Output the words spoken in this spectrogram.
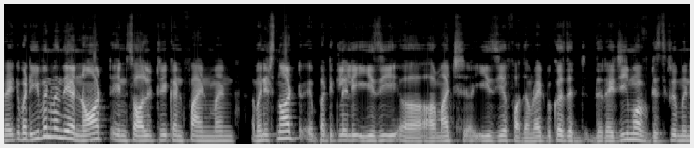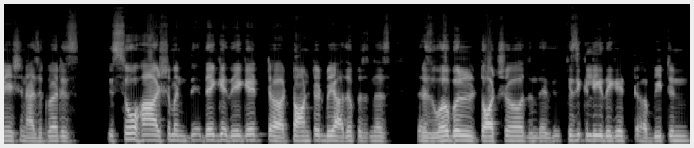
Right, but even when they are not in solitary confinement, I mean, it's not particularly easy uh, or much easier for them, right? Because the the regime of discrimination, as it were, is is so harsh. I mean, they, they get they get uh, taunted by other prisoners. There is verbal torture. Then they physically they get uh, beaten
